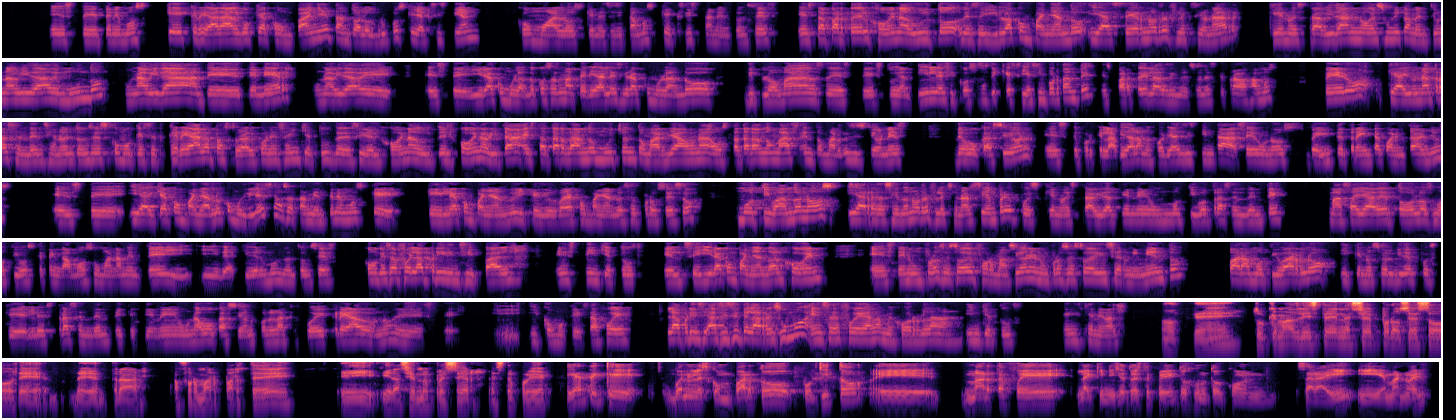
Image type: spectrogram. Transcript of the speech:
este, tenemos que crear algo que acompañe tanto a los grupos que ya existían como a los que necesitamos que existan. Entonces, esta parte del joven adulto, de seguirlo acompañando y hacernos reflexionar que nuestra vida no es únicamente una vida de mundo, una vida de tener, una vida de este, ir acumulando cosas materiales, ir acumulando diplomas este, estudiantiles y cosas así, que sí es importante, es parte de las dimensiones que trabajamos, pero que hay una trascendencia, ¿no? Entonces, como que se crea la pastoral con esa inquietud de decir, el joven adulto, el joven ahorita está tardando mucho en tomar ya una, o está tardando más en tomar decisiones de vocación, este, porque la vida a lo mejor ya es distinta hace unos 20, 30, 40 años, este, y hay que acompañarlo como iglesia, o sea, también tenemos que, que irle acompañando y que Dios vaya acompañando ese proceso, motivándonos y haciéndonos reflexionar siempre, pues que nuestra vida tiene un motivo trascendente más allá de todos los motivos que tengamos humanamente y, de aquí del mundo. Entonces, como que esa fue la principal este, inquietud, el seguir acompañando al joven este, en un proceso de formación, en un proceso de discernimiento para motivarlo y que no se olvide pues que él es trascendente y que tiene una vocación con la que fue creado, ¿no? Este, y, y como que esa fue la principal, así si te la resumo, esa fue a lo mejor la inquietud en general. Ok. ¿Tú qué más viste en ese proceso de, de entrar a formar parte de y ir haciendo crecer este proyecto? Fíjate que, bueno, les comparto poquito. Eh, Marta fue la que inició todo este proyecto junto con Saraí y Emanuel.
